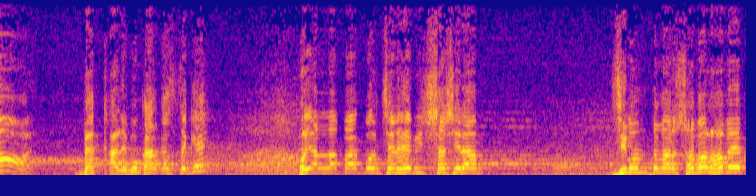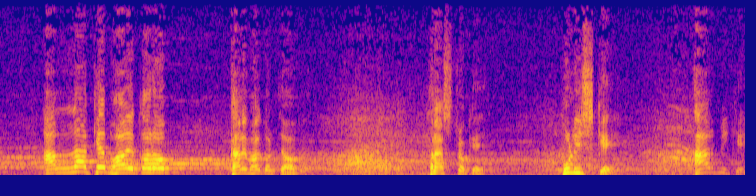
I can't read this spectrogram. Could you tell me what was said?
নয় ব্যাখ্যা নেব কার কাছ থেকে ওই আল্লাহ পাক বলছেন, হে বিশ্বাসীরাম জীবন তোমার সফল হবে, আল্লাহকে ভয় করো। কারে ভয় করতে হবে? রাষ্ট্রকে, পুলিশকে, আর্মিকে,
